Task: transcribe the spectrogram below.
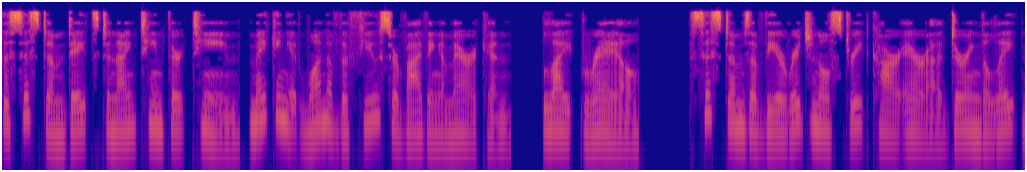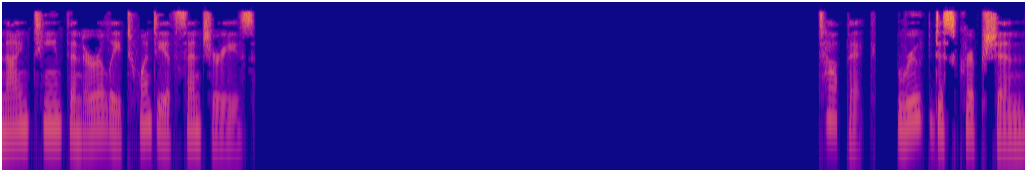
The system dates to 1913, making it one of the few surviving American light rail systems of the original streetcar era during the late 19th and early 20th centuries. Topic: Route description.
